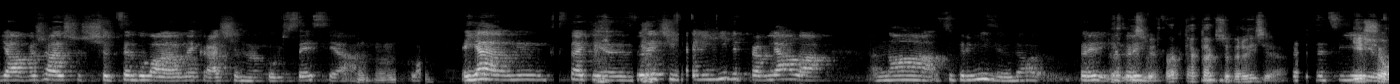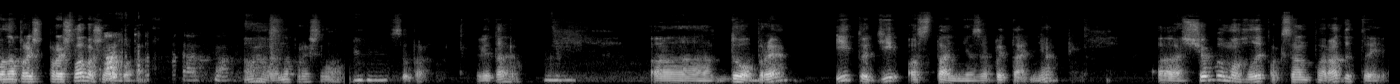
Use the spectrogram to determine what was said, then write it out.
я вважаю, що, це була найкраща моя коуч-сесія. Мгм. Я, кстати, до речі, я її відправляла на супервізію, да, Супервізія. Так, так, так, супервізія. І що, вона пройш- пройшла ваша Так, робота? Так, так. А, вона пройшла. Мгм. Супер. Вітаю. Мгм. А, добре. І тоді останнє запитання. Що б ви могли Оксан, порадити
